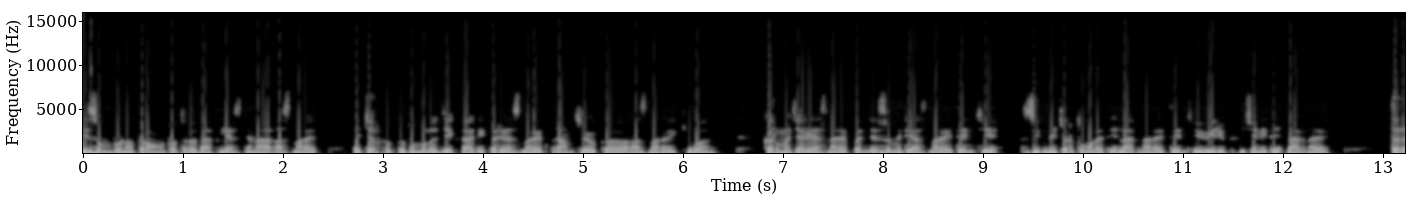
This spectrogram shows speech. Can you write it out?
हे संपूर्ण प्रमाणपत्र दाखले असणार असणार आहेत. याच्यावर फक्त तुम्हाला जे काही अधिकारी असणार आहेत ग्रामसेवक असणार आहे किंवा कर्मचारी असणार आहे पंचायत समिती असणार आहे त्यांचे सिग्नेचर तुम्हाला इथे लागणार आहे. त्यांचे व्हेरिफिकेशन इथे लागणार आहे. तर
